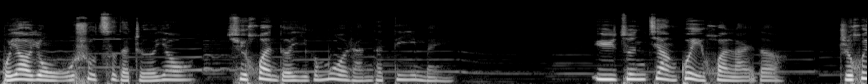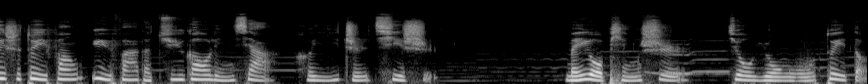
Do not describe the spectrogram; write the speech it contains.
不要用无数次的折腰去换得一个漠然的低眉，纡尊降贵换来的，只会是对方愈发的居高临下。和颐指气使，没有平视，就永无对等。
